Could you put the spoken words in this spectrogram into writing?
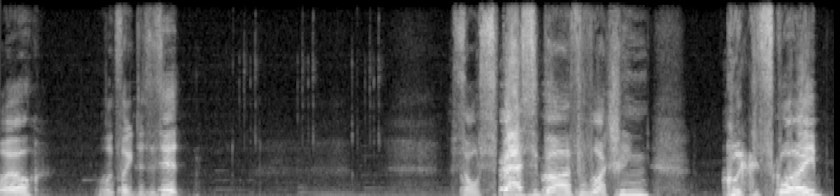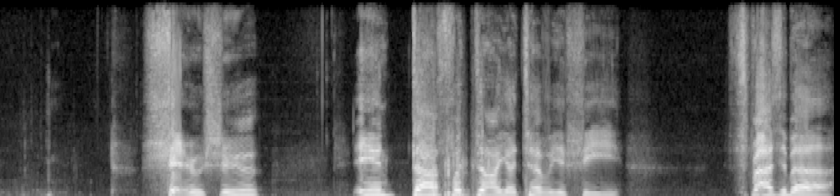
Well, looks like this is it. So spasiba for watching. Click subscribe. Share, share. And das for dietary Spasiba.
